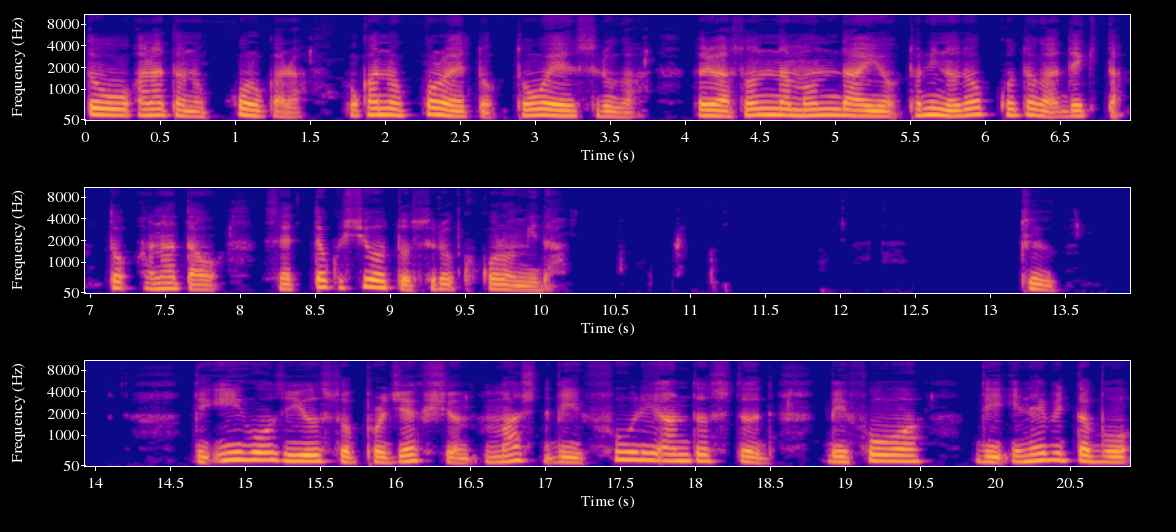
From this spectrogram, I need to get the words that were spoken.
藤をあなたの心から他の心へと投影するが、それはそんな問題を取り除くことができたとあなたを説得しようとする試みだ。2. The ego's use of projection must be fully understood before the inevitable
